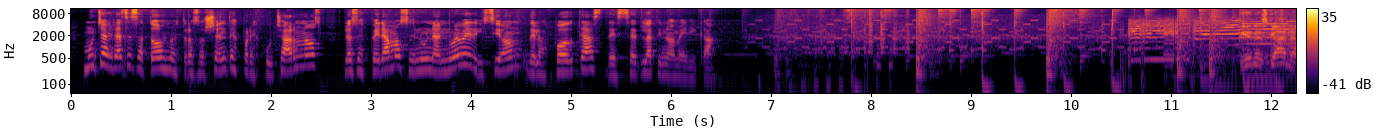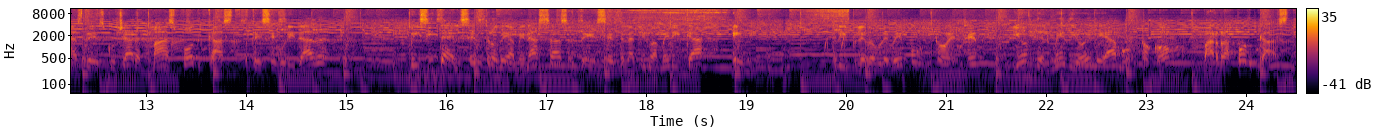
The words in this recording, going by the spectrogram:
Muchas gracias a todos nuestros oyentes por escucharnos. Los esperamos en una nueva edición de los podcasts de SET Latinoamérica. ¿Tienes ganas de escuchar más podcasts de seguridad? Visita el Centro de Amenazas de SET Latinoamérica en www.eset-delmediolacom barra podcast.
